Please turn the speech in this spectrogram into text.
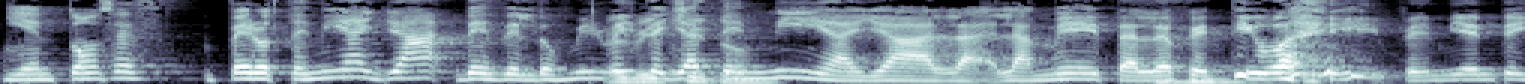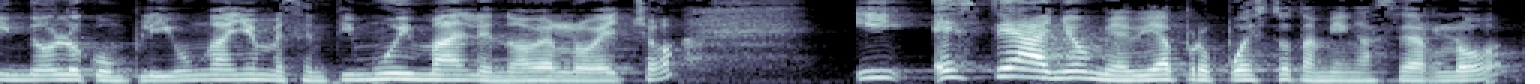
Y entonces, pero tenía ya, desde el 2020 ya bichito. tenía ya la, la meta, el objetivo ahí pendiente y no lo cumplí. Un año me sentí muy mal de no haberlo hecho. Y este año me había propuesto también hacerlo.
